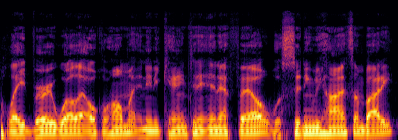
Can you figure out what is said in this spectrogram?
played very well at Oklahoma, and then he came to the NFL, was sitting behind somebody,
